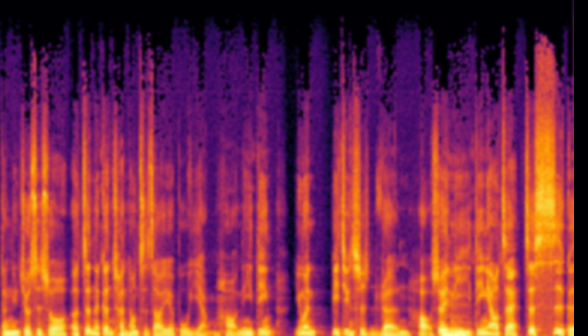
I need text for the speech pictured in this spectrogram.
等于就是说呃，真的跟传统制造业不一样哈。你一定。因为毕竟是人哈，所以你一定要在这四个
